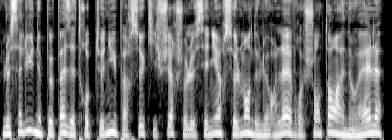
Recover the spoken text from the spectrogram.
Le salut ne peut pas être obtenu par ceux qui cherchent le Seigneur seulement de leurs lèvres chantant à Noël.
